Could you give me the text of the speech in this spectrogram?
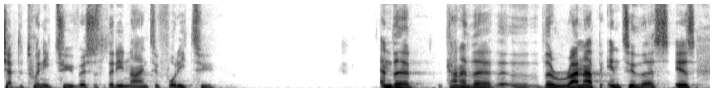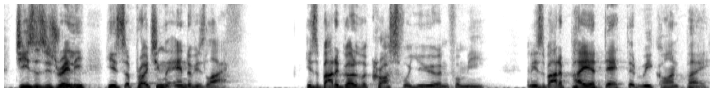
chapter 22, verses 39 to 42. And the kind of the, the, the run up into this is Jesus is really, he's approaching the end of his life. He's about to go to the cross for you and for me. And he's about to pay a debt that we can't pay.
